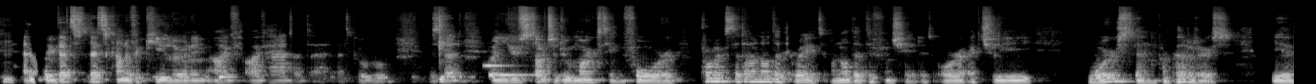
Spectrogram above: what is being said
hmm. and i think that's that's kind of a key learning i've i've had at, at, at, google is that when you start to do marketing for products that are not that great or not that differentiated or actually worse than competitors yeah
